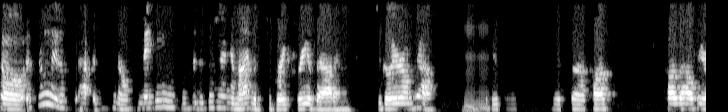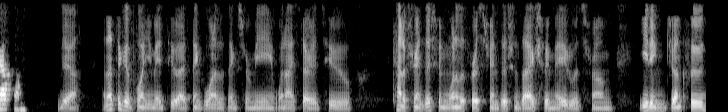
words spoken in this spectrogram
So it's really just you know making the decision in your mind to, to break free of that and to go your own path. Mm-hmm. To do things with uh, cause cause a healthier outcome. Yeah, and that's a good point you made too. I think one of the things for me when I started to kind of transition, one of the first transitions I actually made was from eating junk food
